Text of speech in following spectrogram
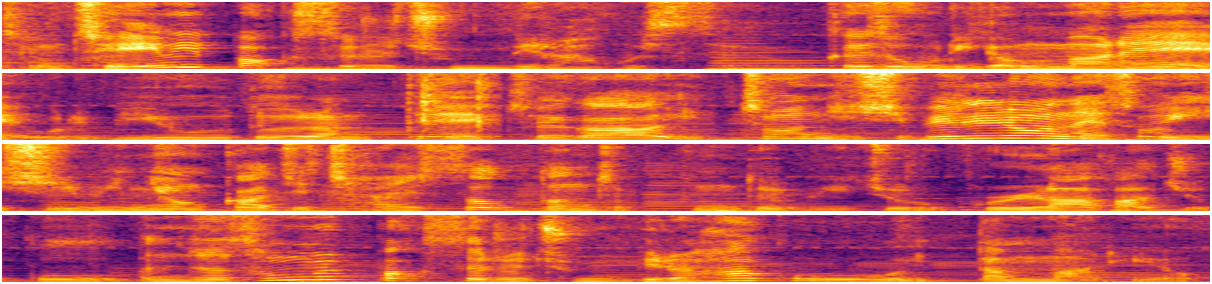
지금 제이미 박스를 준비를 하고 있어요. 그래서 우리 연말에 우리 미우들한테 제가 2021년에서 22년까지 잘 썼던 제품들 위주로 골라가지고 완전 선물 박스를 준비를 하고 있단 말이에요.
